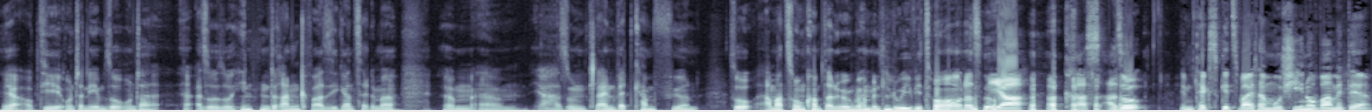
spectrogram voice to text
ja, ob die Unternehmen so unter, also so hinten dran quasi die ganze Zeit immer, ähm, ähm, ja, so einen kleinen Wettkampf führen. So, Amazon kommt dann irgendwann mit Louis Vuitton oder so. Ja, krass. Also im Text geht's weiter. Moschino war mit der,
